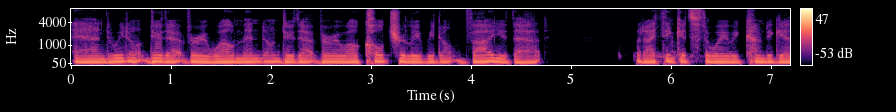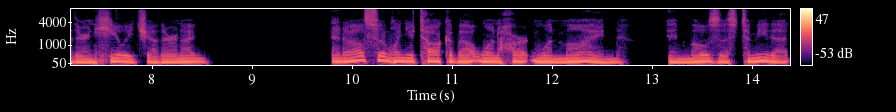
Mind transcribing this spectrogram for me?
And we don't do that very well. Men don't do that very well. Culturally we don't value that. But i think it's the way we come together and heal each other. And i'm and also when you talk about one heart and one mind in moses to me that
